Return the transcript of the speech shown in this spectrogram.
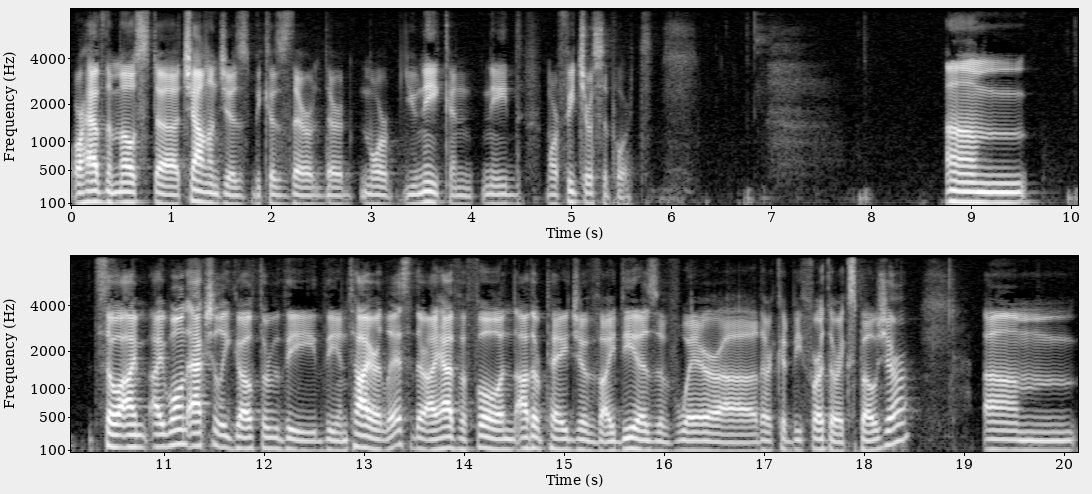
or have the most uh, challenges because they're, they're more unique and need more feature support. Um, so I'm, I won't actually go through the, the entire list. There, I have a full another page of ideas of where uh, there could be further exposure. Um,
